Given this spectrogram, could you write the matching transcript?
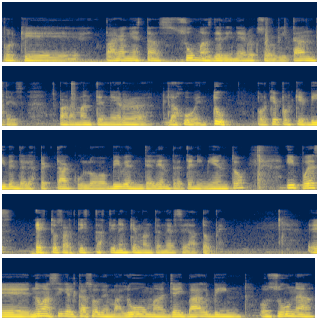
porque pagan estas sumas de dinero exorbitantes para mantener la juventud. ¿Por qué? Porque viven del espectáculo, viven del entretenimiento y pues estos artistas tienen que mantenerse a tope. Eh, no así el caso de Maluma, J Balvin, Ozuna,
